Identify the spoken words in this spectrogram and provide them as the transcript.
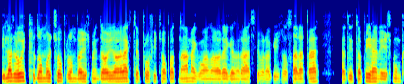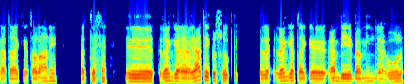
illetve úgy tudom, hogy Sopronban is, mint ahogy a legtöbb profi csapatnál megvan a regenerációnak is a szerepe, tehát itt a pihenés munkát el kell találni. Hát renge, a játékosok rengeteg NBA-ben mindenhol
